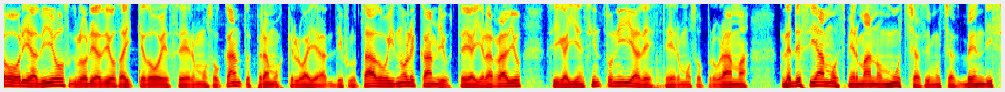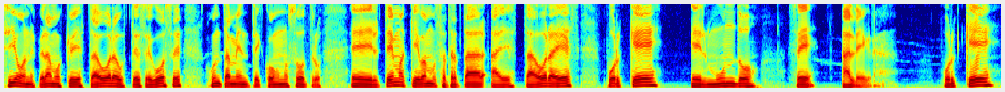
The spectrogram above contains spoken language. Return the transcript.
Gloria a Dios, gloria a Dios, ahí quedó ese hermoso canto, esperamos que lo haya disfrutado y no le cambie usted ahí a la radio, siga ahí en sintonía de este hermoso programa. Les deseamos, mi hermano, muchas y muchas bendiciones, esperamos que hoy a esta hora usted se goce juntamente con nosotros. El tema que vamos a tratar a esta hora es ¿por qué el mundo se alegra? ¿Por qué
